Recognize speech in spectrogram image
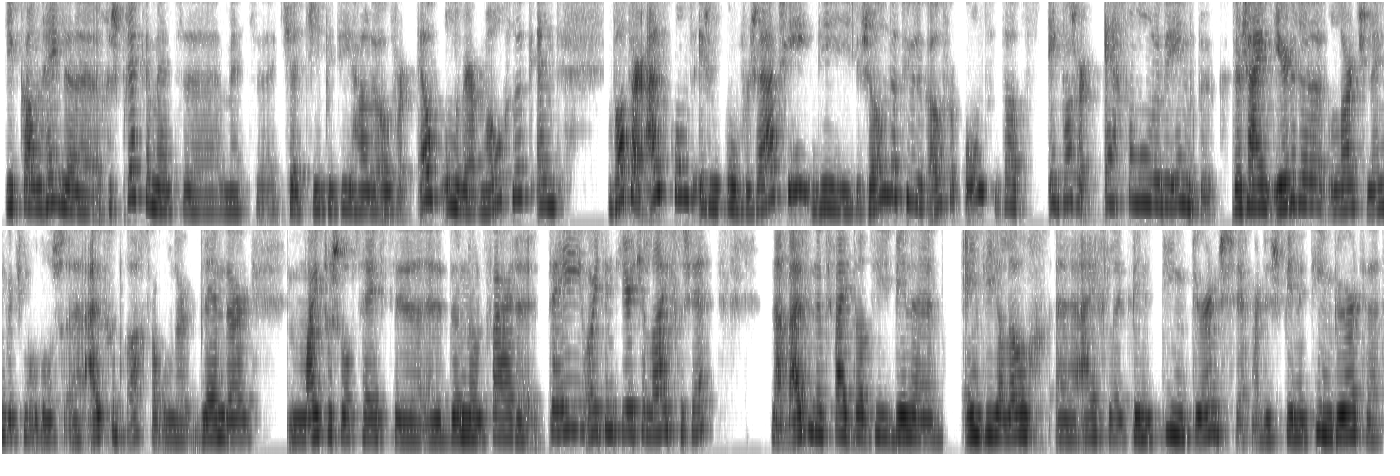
Je kan hele gesprekken met, uh, met ChatGPT houden over elk onderwerp mogelijk. En wat eruit komt is een conversatie die zo natuurlijk overkomt dat ik was er echt van onder de indruk. Er zijn eerdere large language models uh, uitgebracht, waaronder Blender. Microsoft heeft uh, de notoire T ooit een keertje live gezet. Nou, buiten het feit dat die binnen één dialoog uh, eigenlijk binnen tien turns, zeg maar, dus binnen tien beurten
